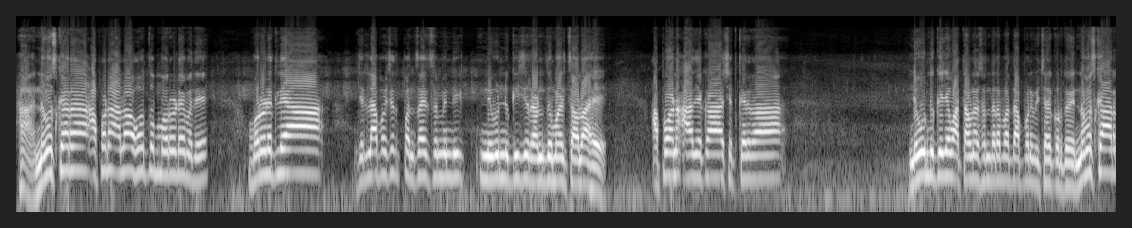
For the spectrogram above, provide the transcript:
हां नमस्कार आपण आलो आहोत मरोड्यामध्ये. मरोड्यातल्या जिल्हा परिषद पंचायत समिती निवडणुकीची रणधुमाळी चालू आहे. आपण आज एका शेतकऱ्याला निवडणुकीच्या वातावरणासंदर्भात आपण विचार करतोय. नमस्कार.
